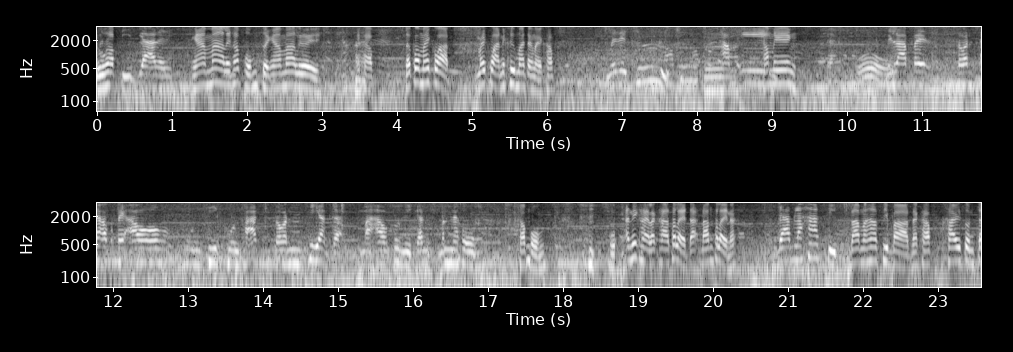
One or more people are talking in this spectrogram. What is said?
ดูครับฉีดยาเลย งามมากเลยครับ ผมสวยงามมากเลยนะครับ แล้วก็ไม้กวาดไม้กวาดนี่คือมาจากไหนครับ ไม่ได้ชื่อทำเองทำเองจ้ะโอ้เวลาไปตอนเช้าก็ไปเอาคุณพีคุณพักตอนเที่ยงก็มาเอาตัวนี้กันมันนะโฮมครับผม อันนี้ขายราคาเท่าไหร่ดดามเท่าไหร่นะดามละห้าสิบดามละ50 บาทนะครับ ใครสนใจ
